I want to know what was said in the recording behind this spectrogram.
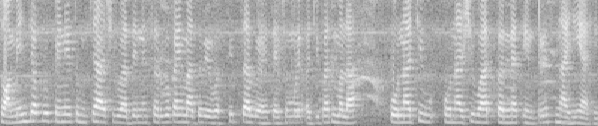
स्वामींच्या कृपेने तुमच्या आशीर्वादेने सर्व काही माझं व्यवस्थित चालू आहे. त्याच्यामुळे अजिबात मला कोणाची कोणाशी वाद करण्यात इंटरेस्ट नाही आहे.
